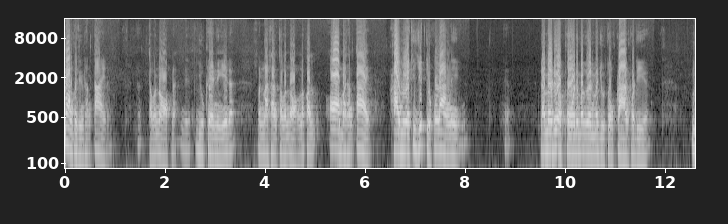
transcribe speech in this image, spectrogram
ล่องไปถึงทางใต้นะตะวันออกนะยูเครนอย่างนี้นะมันมาทางตะวันออกแล้วก็อ้อมมาทางใต้ไครเมียที่ยึดอยู่ข้างล่างนี่แล้วเมริโอโพเนี่ยบังเอิญมาอยู่ตรงกลางพอดีเม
